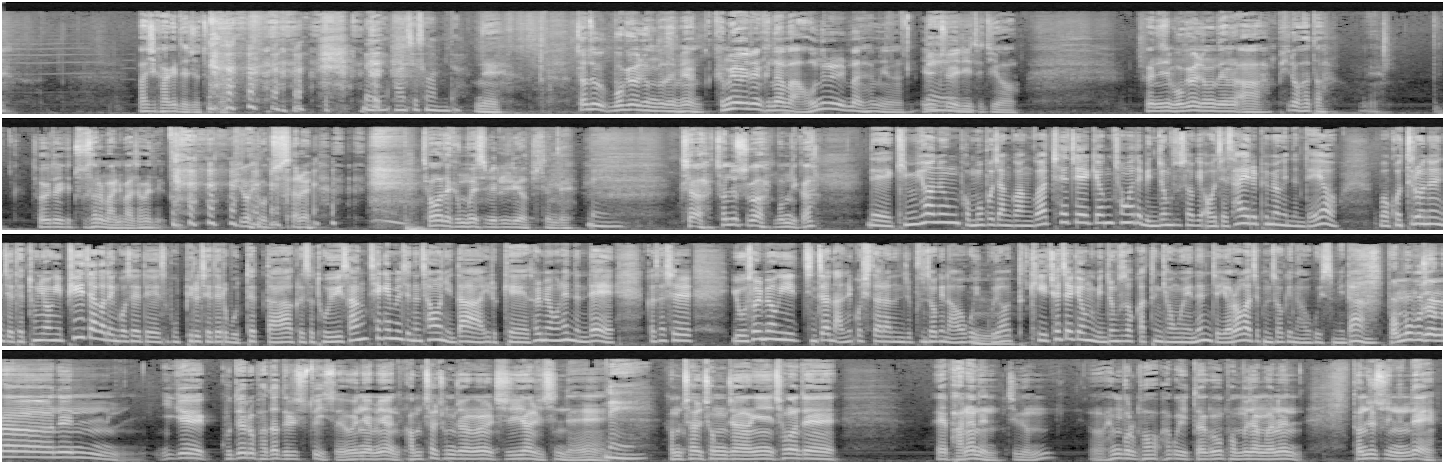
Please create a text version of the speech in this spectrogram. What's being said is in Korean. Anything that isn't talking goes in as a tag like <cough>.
맛이 가게 되죠, 두 번. <laughs> 네, 아, 죄송합니다. 네. 저도 목요일 정도 되면 금요일은 그나마 오늘만 하면 네. 일주일이 드디어 그런데 이제 목요일 정도 되면 아 필요하다. 네. 저희도 이렇게 주사를 많이 맞아야 될 거. <laughs> 필요회복 주사를 <laughs> 청와대 근무했으면 이럴 리 없을 텐데. 네. 자, 첫 뉴스가 뭡니까? 네, 김현웅 법무부 장관과 최재경 청와대 민정수석이 어제 사의를 표명했는데요. 뭐 겉으로는 이제 대통령이 피의자가 된 것에 대해서 보필을 제대로 못했다. 그래서 도의상 책임을 지는 차원이다. 이렇게 설명을 했는데, 그러니까 사실 요 설명이 진짜는 아닐 것이다라는 이제 분석이 나오고 있고요. 특히 최재경 민정수석 같은 경우에는 이제 여러 가지 분석이 나오고 있습니다. 법무부 장관은 이게 그대로 받아들일 수도 있어요. 왜냐하면 검찰총장을 지휘할 위치인데 네. 검찰총장이 청와대에 반하는 지금 어, 행보를 퍼- 하고 있다고 법무장관은 던질 수 있는데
